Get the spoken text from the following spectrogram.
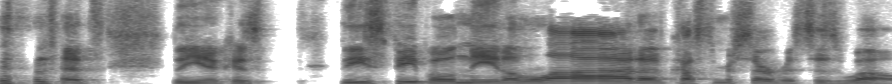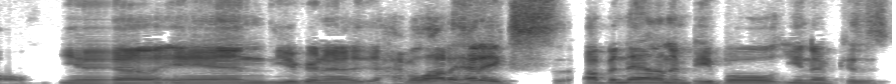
that's you know because these people need a lot of customer service as well you know and you're going to have a lot of headaches up and down and people you know because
